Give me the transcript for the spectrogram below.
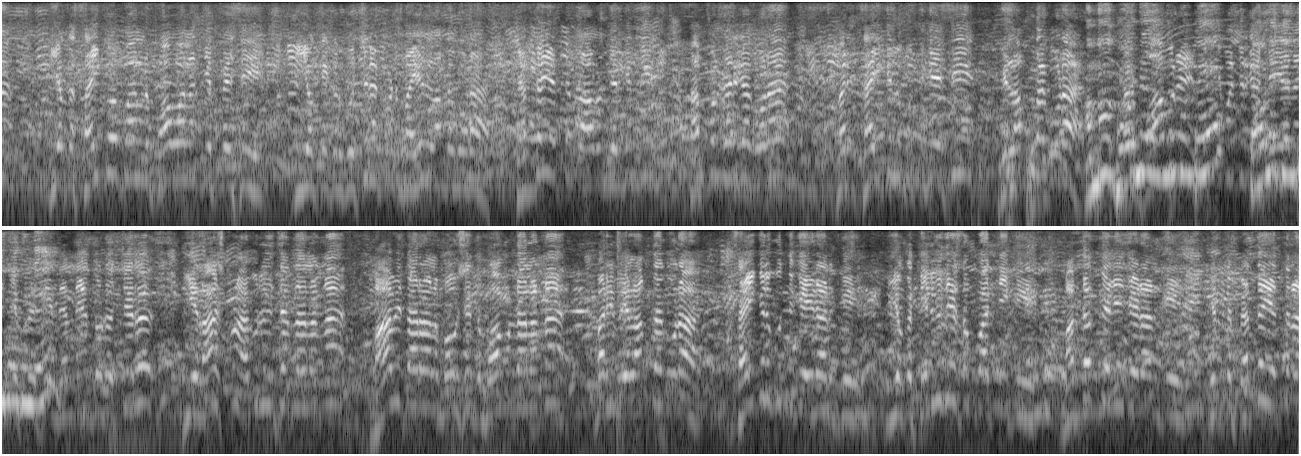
ఈ యొక్క సైకో పాలన పోవాలని చెప్పేసి ఈ యొక్క ఇక్కడికి వచ్చినటువంటి మహిళలందరూ కూడా పెద్ద ఎత్తున రావడం జరిగింది. తప్పనిసరిగా కూడా మరి సైకిల్ గుర్తుకేసి వీళ్ళంతా కూడా నిర్ణయంతో వచ్చారు. ఈ రాష్ట్రం అభివృద్ధి చెందాలన్నా భావితరాల భవిష్యత్తు బాగుండాలన్నా మరి వీళ్ళంతా కూడా సైకిల్ గుర్తుకు వేయడానికి ఈ యొక్క తెలుగుదేశం పార్టీకి మద్దతు తెలియజేయడానికి ఇంత పెద్ద ఎత్తున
